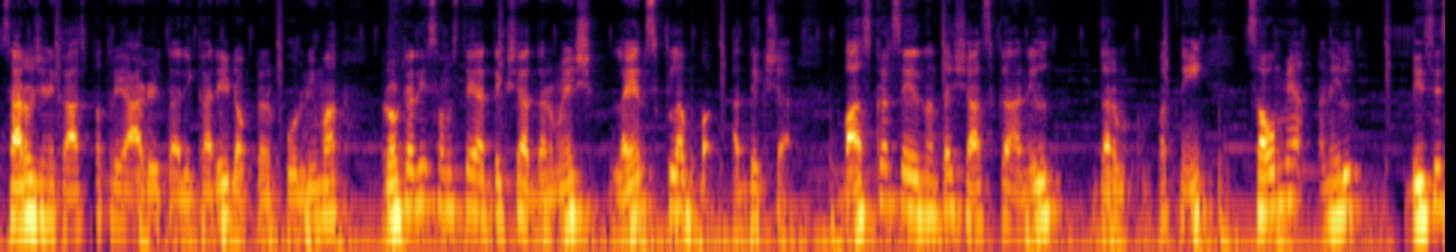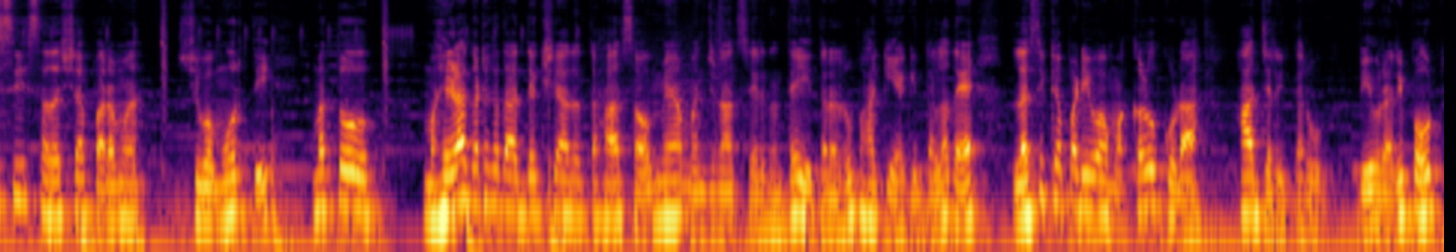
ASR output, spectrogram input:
ಸಾರ್ವಜನಿಕ ಆಸ್ಪತ್ರೆಯ ಆಡಳಿತಾಧಿಕಾರಿ ಡಾಕ್ಟರ್ ಪೂರ್ಣಿಮಾ, ರೋಟರಿ ಸಂಸ್ಥೆಯ ಅಧ್ಯಕ್ಷ ಧರ್ಮೇಶ್, ಲಯನ್ಸ್ ಕ್ಲಬ್ ಅಧ್ಯಕ್ಷ ಭಾಸ್ಕರ್ ಸೇರಿದಂತೆ ಶಾಸಕ ಅನಿಲ್ ಧರ್ಮ ಪತ್ನಿ ಸೌಮ್ಯ ಅನಿಲ್ ಡಿಸಿಸಿ ಸದಸ್ಯ ಪರಮ ಶಿವಮೂರ್ತಿ ಮತ್ತು ಮಹಿಳಾ ಘಟಕದ ಅಧ್ಯಕ್ಷೆಯಾದಂತಹ ಸೌಮ್ಯ ಮಂಜುನಾಥ್ ಸೇರಿದಂತೆ ಇತರರು ಭಾಗಿಯಾಗಿದ್ದಲ್ಲದೆ ಲಸಿಕೆ ಪಡೆಯುವ ಮಕ್ಕಳು ಕೂಡ ಹಾಜರಿದ್ದರು. Bureau report.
